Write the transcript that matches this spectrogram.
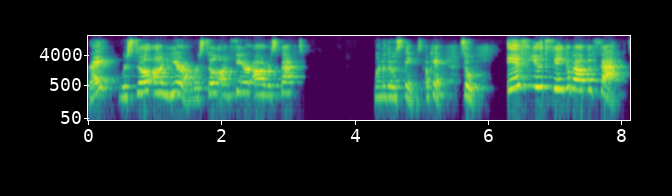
right? We're still on Yira. We're still on fear, awe, respect. One of those things. Okay. So if you think about the fact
